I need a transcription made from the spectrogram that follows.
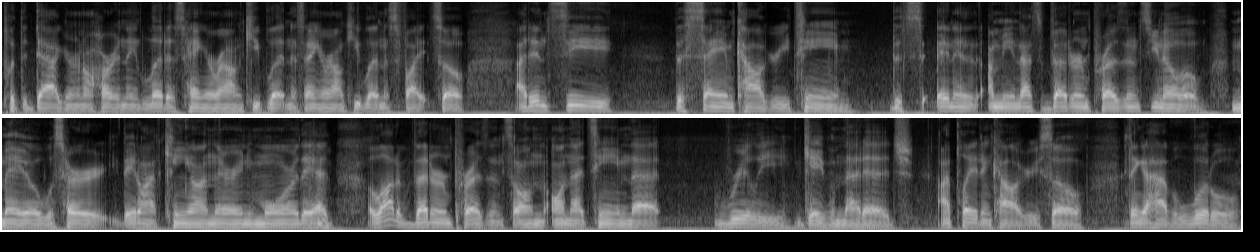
put the dagger in our heart, and they let us hang around, keep letting us hang around, keep letting us fight. So I didn't see the same Calgary team. This and it, I mean that's veteran presence. You know, Mayo was hurt. They don't have Keon there anymore. They had mm-hmm. a lot of veteran presence on on that team that really gave them that edge. I played in Calgary, so I think I have a little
